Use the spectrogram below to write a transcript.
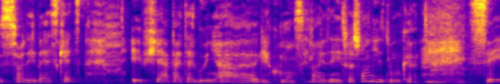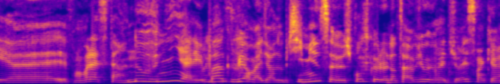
sur les baskets. Et puis à Patagonia, il a commencé dans les années 70. Donc c'est enfin voilà, c'était un ovni à l'époque. Oui, en matière d'optimisme, je pense que l'interview aurait duré 5 heures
